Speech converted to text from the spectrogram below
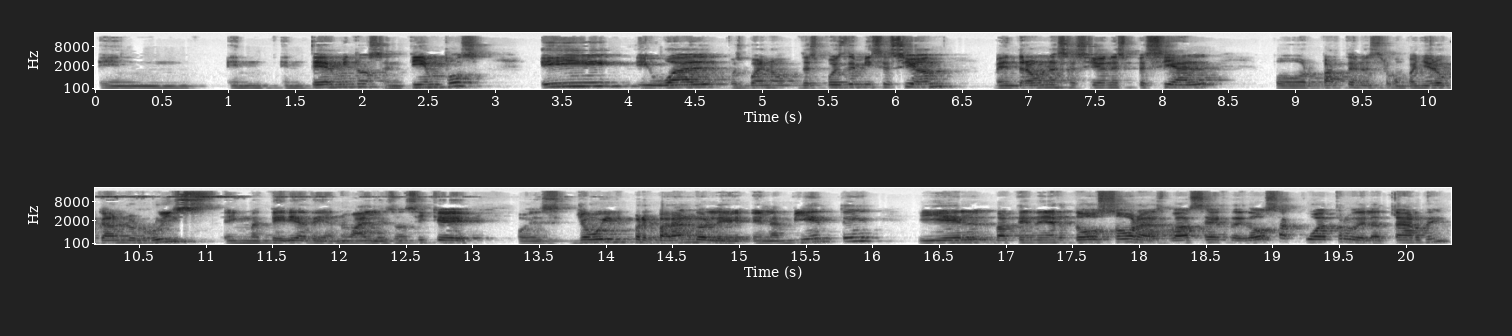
en, en términos, en tiempos. Y igual, pues bueno, después de mi sesión vendrá una sesión especial por parte de nuestro compañero Carlos Ruiz en materia de anuales. Así que pues yo voy a ir preparándole el ambiente y él va a tener dos horas, va a ser de dos a cuatro de la tarde,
